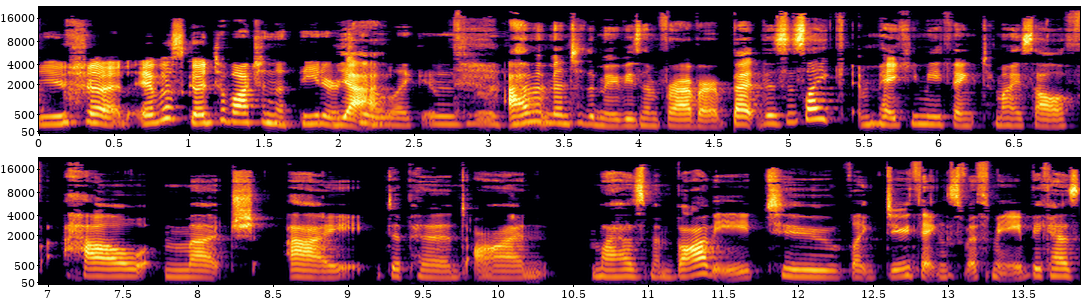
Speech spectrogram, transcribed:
You should. It was good to watch in the theater Yeah. too. Like it was really I haven't been to the movies in forever, but this is like making me think to myself how much I depend on my husband Bobby to like do things with me because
